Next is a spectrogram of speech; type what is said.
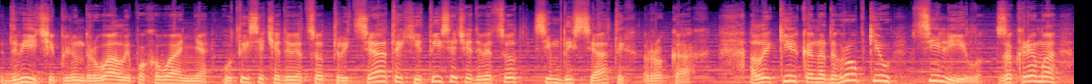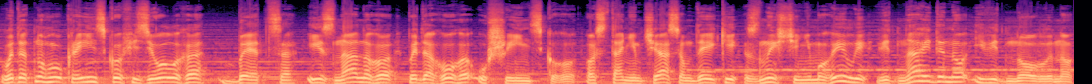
двічі плюндрували поховання у 1930-х і 1970-х роках. Але кілька надгробків вціліло, зокрема видатного українського фізіолога Бетца і знаного педагога Ушинського. Останнім часом деякі знищені могили віднайдено і відновлено.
